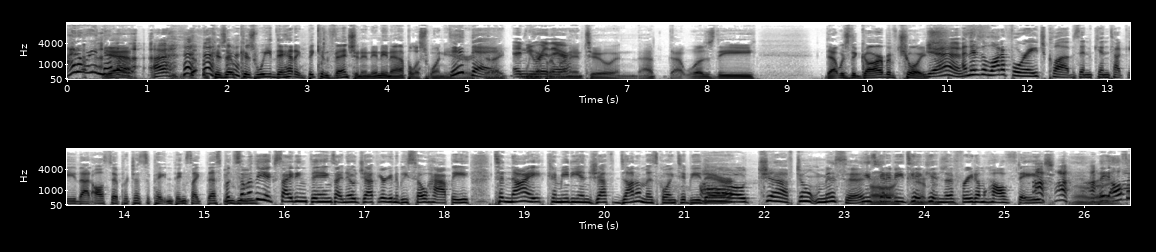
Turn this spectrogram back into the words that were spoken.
I don't uh, remember. Yeah, uh, because because uh, we they had a big convention in Indianapolis one year. Did they? I- And you were there? Run into, and that that was the that was the garb of choice. Yes. And there's a lot of 4-H clubs in Kentucky that also participate in things like this. But Mm-hmm. some of the exciting things, I know Jeff, you're going to be so happy tonight. Comedian Jeff Dunham is going to be there. Oh, Jeff, don't miss it. He's going Oh, to be taking the. Freedom Hall stage. They also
